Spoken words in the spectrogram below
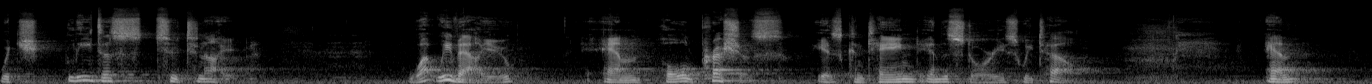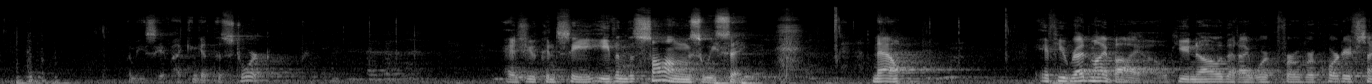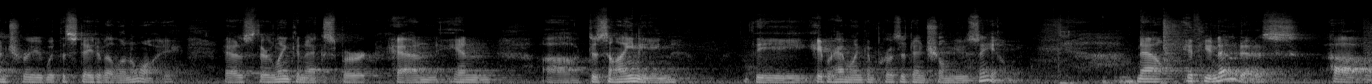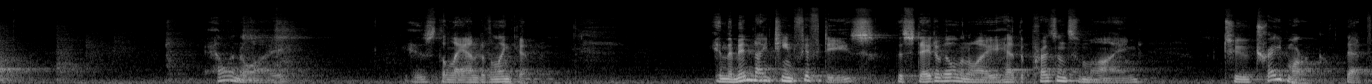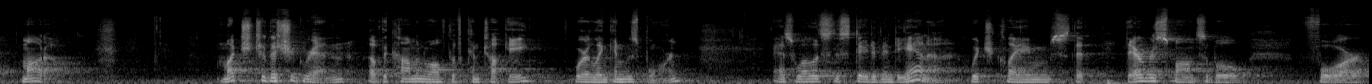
which leads us to tonight. What we value and hold precious is contained in the stories we tell. And let me see if I can get this to work. As you can see, even the songs we sing. Now, if you read my bio, you know that I worked for over a quarter century with the state of Illinois as their Lincoln expert and in uh, designing the Abraham Lincoln Presidential Museum. Now, if you notice, um, Illinois is the land of Lincoln. In the mid 1950s, the state of Illinois had the presence of mind to trademark that motto, much to the chagrin of the Commonwealth of Kentucky, where Lincoln was born, as well as the state of Indiana, which claims that they're responsible for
